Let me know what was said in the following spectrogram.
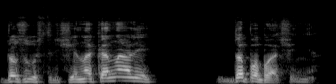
До зустрічі на каналі. До побачення!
